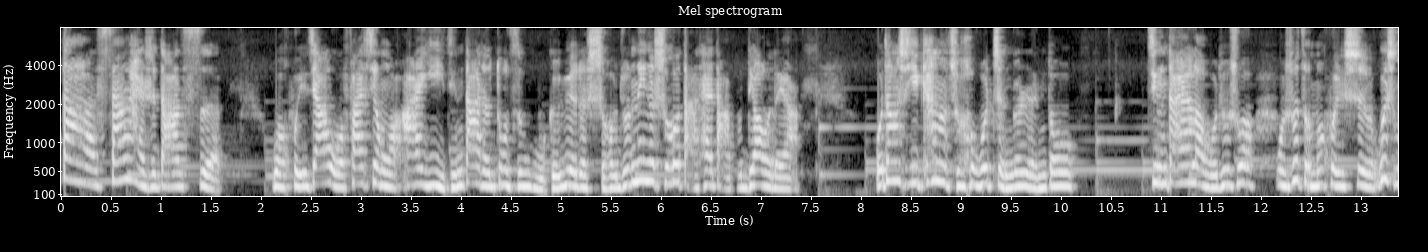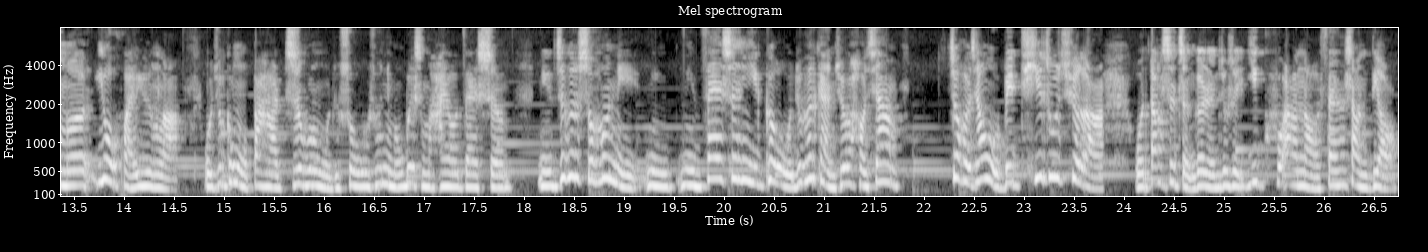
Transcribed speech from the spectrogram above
大三还是大四，我回家我发现我阿姨已经大着肚子五个月的时候，就那个时候打胎打不掉的呀。我当时一看到之后，我整个人都。惊呆了，我就说，我说怎么回事？为什么又怀孕了？我就跟我爸质问，我就说，我说你们为什么还要再生？你这个时候你你你再生一个，我就会感觉好像，就好像我被踢出去了。我当时整个人就是一哭二闹三上吊，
